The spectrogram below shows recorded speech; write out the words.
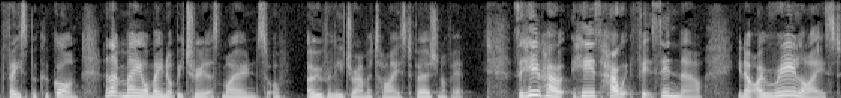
Facebook had gone. And that may or may not be true. That's my own sort of overly dramatized version of it. So here how here's how it fits in now. You know, I realized,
